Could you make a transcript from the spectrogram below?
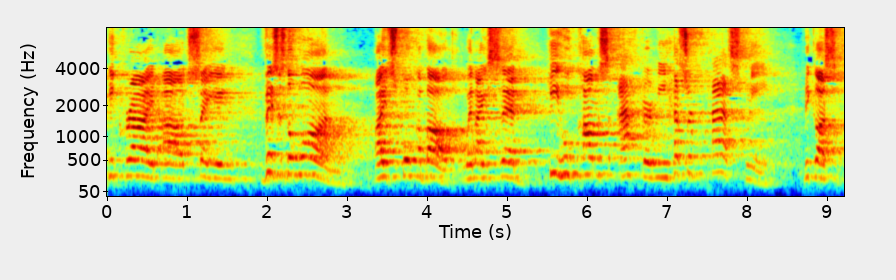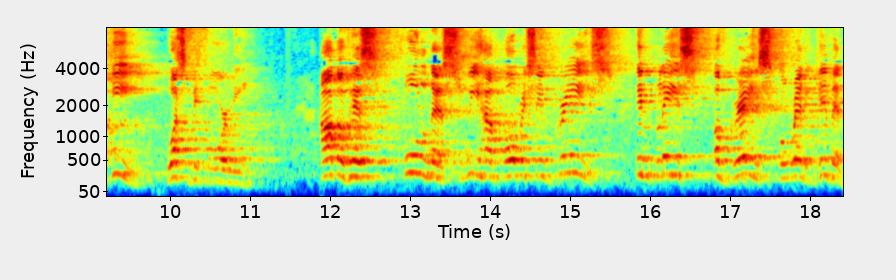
He cried out, saying, This is the one I spoke about when I said, He who comes after me has surpassed me, because he was before me. Out of his fullness we have all received grace in place of grace already given.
